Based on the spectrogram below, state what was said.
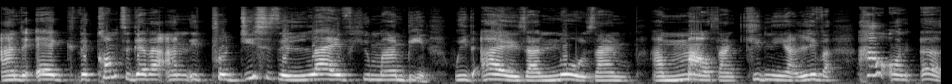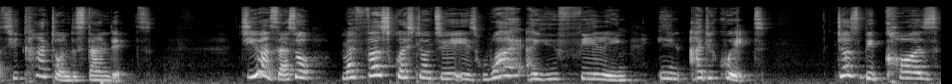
and egg, they come together and it produces a live human being with eyes and nose and, and mouth and kidney and liver. How on earth? You can't understand it. Do you understand? So, my first question to you is why are you feeling inadequate? Just because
